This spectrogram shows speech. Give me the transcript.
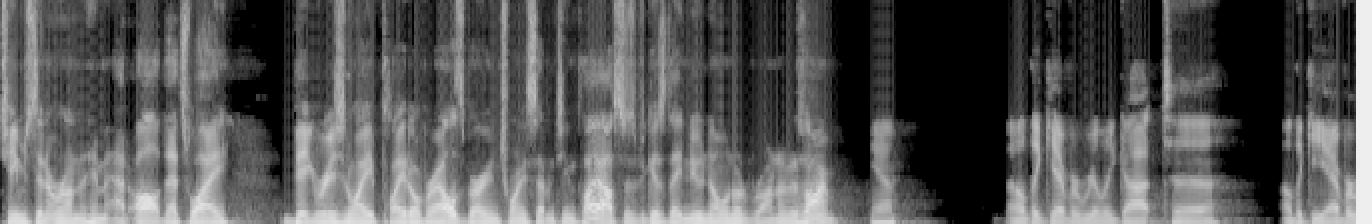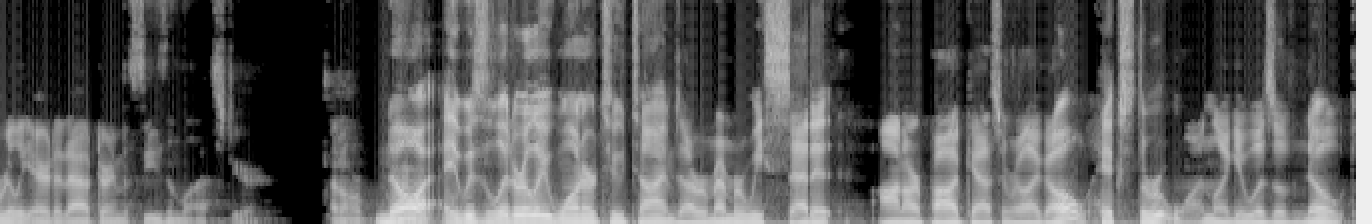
teams didn't run on him at all. That's why big reason why he played over Ellsbury in 2017 playoffs is because they knew no one would run on his arm. Yeah. I don't think he ever really got to. I don't think he ever really aired it out during the season last year. I don't. No, remember. I- it was literally one or two times. I remember we said it on our podcast and we're like, "Oh, Hicks threw it one." Like it was of note.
